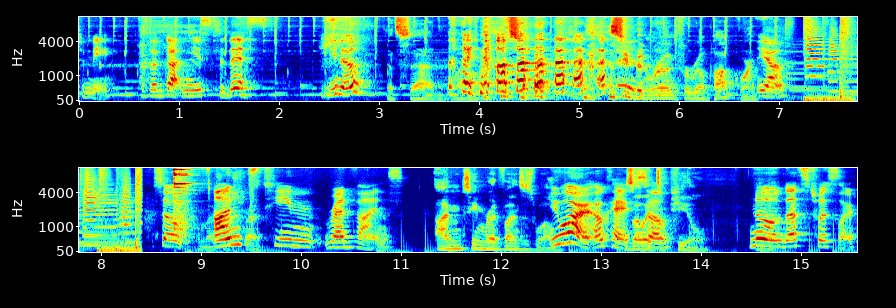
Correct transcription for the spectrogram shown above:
to me because I've gotten used to this. You know? That's sad. Wow. You've been ruined for real popcorn. Yeah. So I'm team red vines. I'm team red vines as well. You are okay. Because I So like to peel. no, that's Twizzler.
